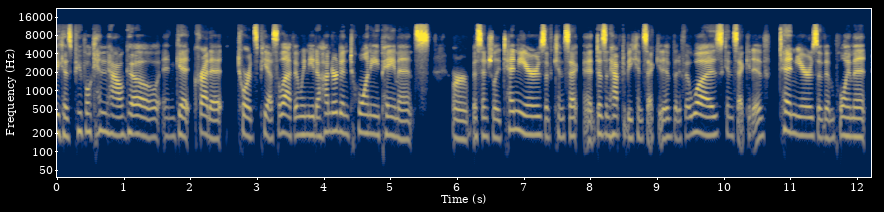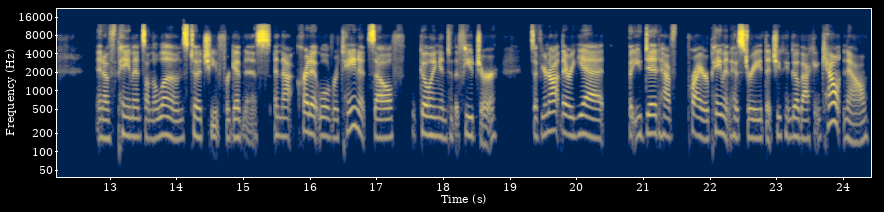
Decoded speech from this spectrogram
because people can now go and get credit towards PSLF, and we need 120 payments or essentially 10 years of consec. It doesn't have to be consecutive, but if it was consecutive, 10 years of employment and of payments on the loans to achieve forgiveness. And that credit will retain itself going into the future. So if you're not there yet, but you did have prior payment history that you can go back and count now,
